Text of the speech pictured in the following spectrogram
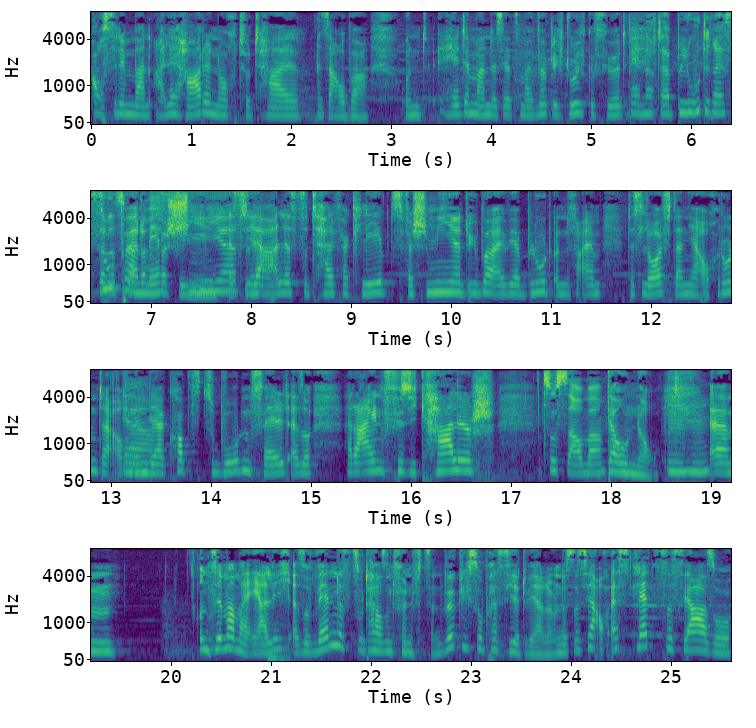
Außerdem waren alle Haare noch total sauber. Und hätte man das jetzt mal wirklich durchgeführt, Wären noch da Blutreste, super das wäre doch messy. verschmiert. Es wäre ja. alles total verklebt, verschmiert, überall wäre Blut und vor allem, das läuft dann ja auch runter, auch Ja. wenn der Kopf zu Boden fällt. Also rein physikalisch, zu sauber. don't know. Ähm, und sind wir mal ehrlich, also wenn das 2015 wirklich so passiert wäre, und es ist ja auch erst letztes Jahr so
